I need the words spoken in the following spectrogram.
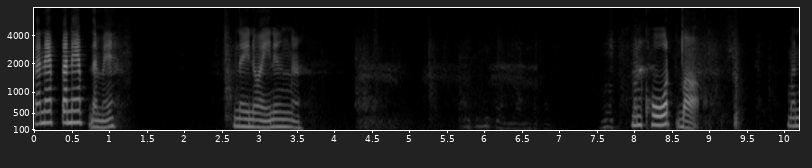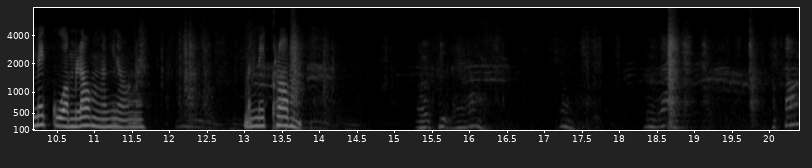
ตะแนบตะแนบได้ไหมหน่อยหน่อยนึงนะมันโค้ดบอก มันไม่กวมล่องนะพี่น้องนะ มันไม่คล่อม เออคือแล้วอืมนี่แหละถูกต้อง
